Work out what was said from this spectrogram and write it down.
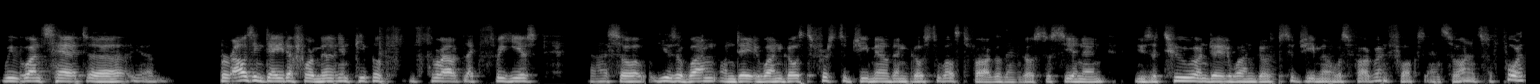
we once had uh, you know, browsing data for a million people throughout like three years. Uh, so user one on day one goes first to Gmail, then goes to Wells Fargo, then goes to CNN, User two on day one goes to Gmail Wells Fargo and Fox, and so on and so forth.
